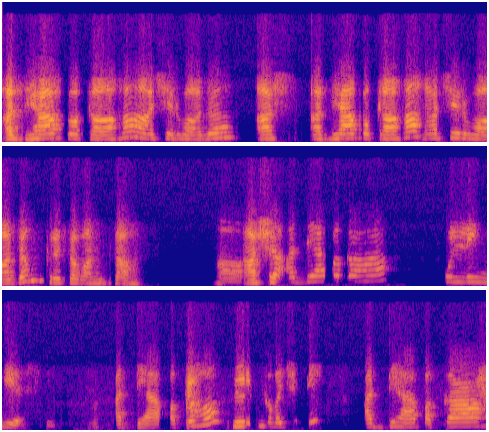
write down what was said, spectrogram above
अध्यापकाः आशीर्वाद अध्यापकाः आशीर्वादं कृतवन्तः। अध्यापकः पुल्लिङ्गि अस्ति। अध्यापकः एकवचने अध्यापकाः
